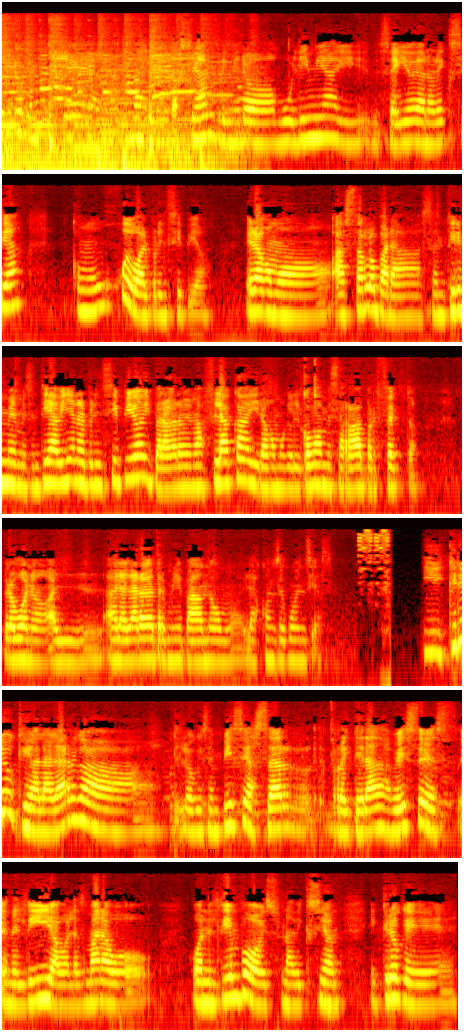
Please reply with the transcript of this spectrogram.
Creo que empecé una alimentación, primero bulimia y seguido de anorexia, como un juego al principio. Era como hacerlo para sentirme, me sentía bien al principio y para verme más flaca y era como que el coma me cerraba perfecto. Pero bueno, al, a la larga terminé pagando como las consecuencias. Y creo que a la larga lo que se empiece a hacer reiteradas veces en el día o en la semana o, o en el tiempo es una adicción. Y creo que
